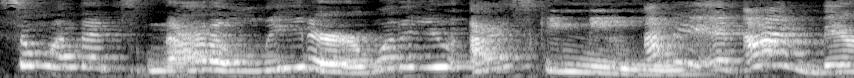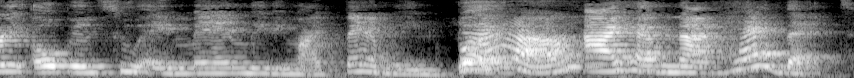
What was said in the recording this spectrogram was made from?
someone that's not a leader? What are you asking me? I mean, and I'm very open to a man leading my family, but yeah. I have not had that.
